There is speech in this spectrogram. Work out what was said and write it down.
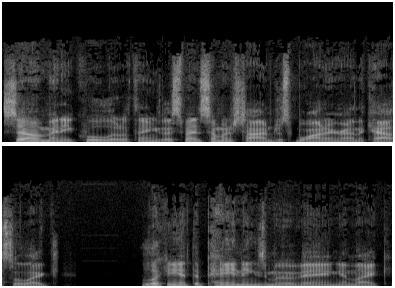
so many cool little things. I spent so much time just wandering around the castle, like looking at the paintings moving and like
